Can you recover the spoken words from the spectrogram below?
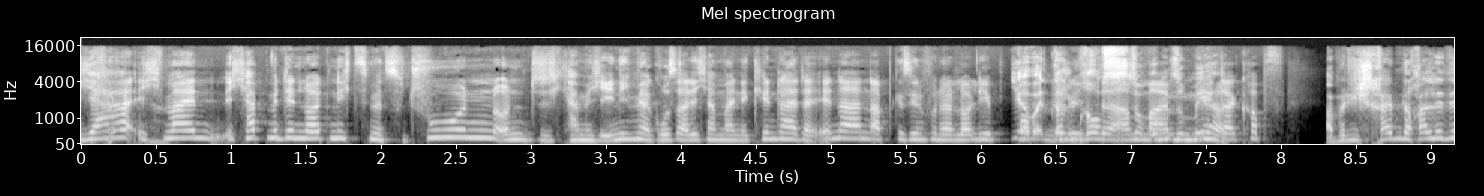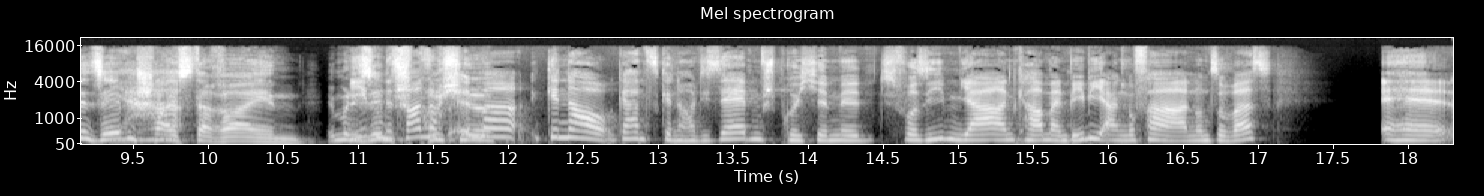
Ja, ich meine, ich habe mit den Leuten nichts mehr zu tun und ich kann mich eh nicht mehr großartig an meine Kindheit erinnern, abgesehen von der Lollipop Ja, aber dann brauchst du an meinem mehr. Hinterkopf. Aber die schreiben doch alle denselben Ja. Scheiß da rein. Immer dieselben Eben, das waren doch Sprüche. immer, genau, ganz genau, dieselben Sprüche mit vor sieben Jahren kam ein Baby angefahren und sowas. Äh,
